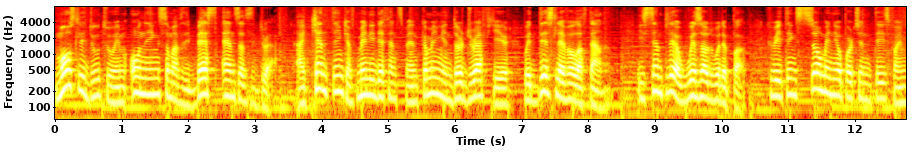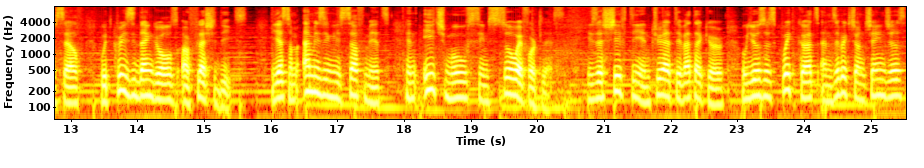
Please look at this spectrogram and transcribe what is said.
mostly due to him owning some of the best ends of the draft. I can't think of many defensemen coming in their draft year with this level of talent. He's simply a wizard with a puck, creating so many opportunities for himself with crazy dangles or flashy digs. He has some amazingly soft mitts and each move seems so effortless. He's a shifty and creative attacker who uses quick cuts and direction changes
